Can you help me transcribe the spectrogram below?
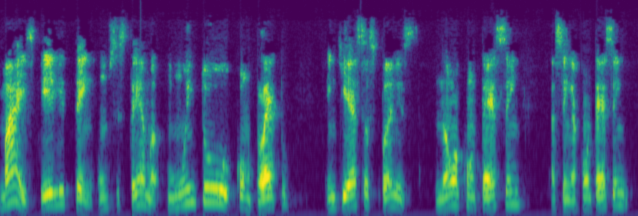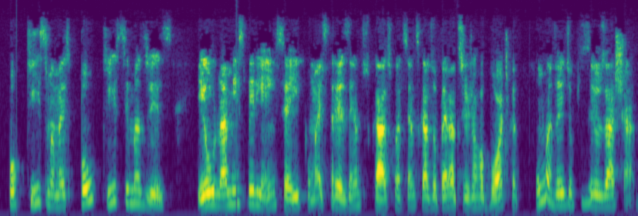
Mas ele tem um sistema muito completo em que essas panes não acontecem, assim, acontecem pouquíssimas, mas pouquíssimas vezes. Eu, na minha experiência aí, com mais 300 casos, 400 casos operados, seja robótica, uma vez eu precisei usar a chave.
